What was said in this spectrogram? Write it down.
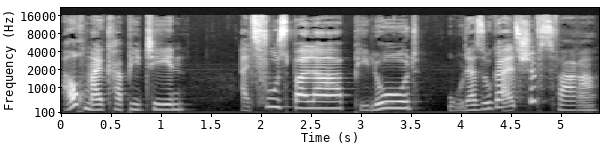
auch mal Kapitän. Als Fußballer, Pilot oder sogar als Schiffsfahrer.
